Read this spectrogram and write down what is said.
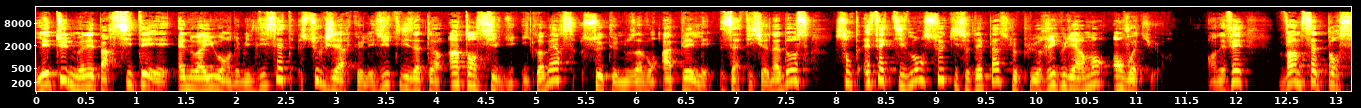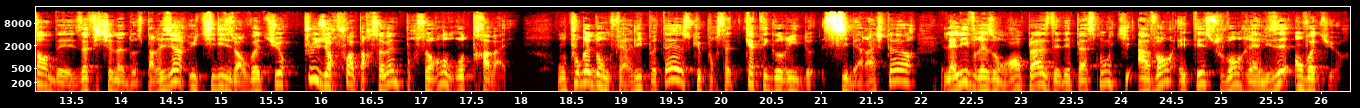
L'étude menée par Cité et NYU en 2017 suggère que les utilisateurs intensifs du e-commerce, ceux que nous avons appelés les aficionados, sont effectivement ceux qui se déplacent le plus régulièrement en voiture. En effet, 27% des aficionados parisiens utilisent leur voiture plusieurs fois par semaine pour se rendre au travail. On pourrait donc faire l'hypothèse que pour cette catégorie de cyberacheteurs, la livraison remplace des déplacements qui avant étaient souvent réalisés en voiture.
